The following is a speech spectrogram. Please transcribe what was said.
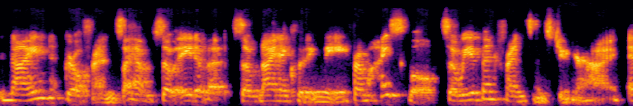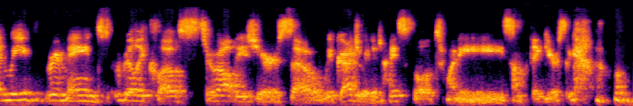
nine girlfriends. I have so eight of it, so nine including me from high school. So we have been friends since junior high, and we've remained really close through all these years. So we graduated high school 20 something years ago.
